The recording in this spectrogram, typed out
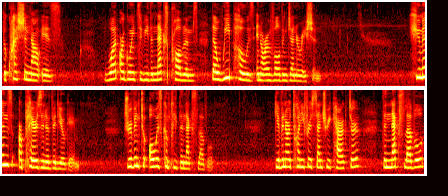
The question now is what are going to be the next problems that we pose in our evolving generation? Humans are players in a video game, driven to always complete the next level. Given our 21st century character, the next level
